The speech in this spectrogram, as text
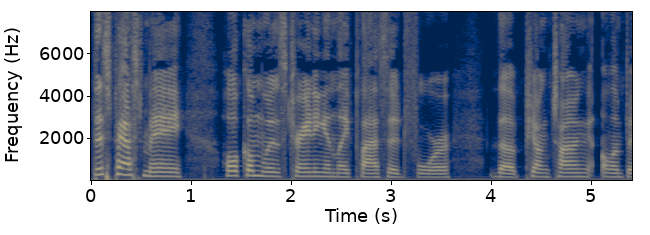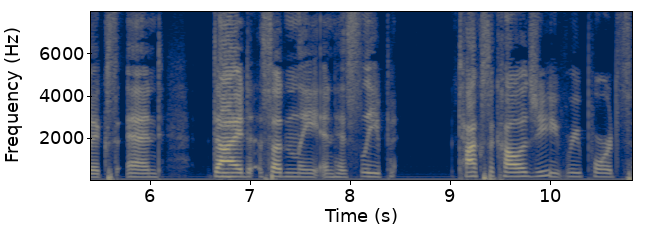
This past May, Holcomb was training in Lake Placid for the Pyeongchang Olympics and died suddenly in his sleep. Toxicology reports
